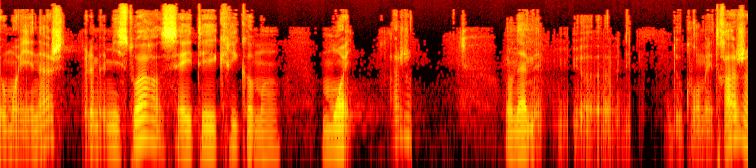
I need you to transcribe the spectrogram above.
au Moyen-Âge. C'est un peu la même histoire. Ça a été écrit comme un moyen-métrage. On a même eu des de courts-métrages.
